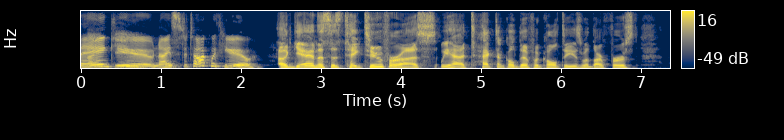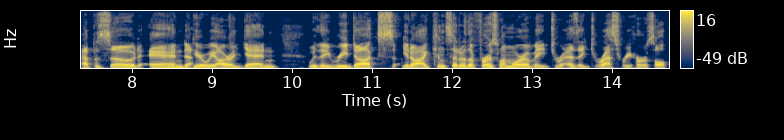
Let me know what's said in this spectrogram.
Thank, Thank you. you. Nice to talk with you. Again, this is take two for us. We had technical difficulties with our first episode, and here we are again with a redux. You know, I consider the first one more of a as a dress rehearsal.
